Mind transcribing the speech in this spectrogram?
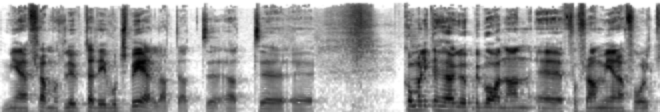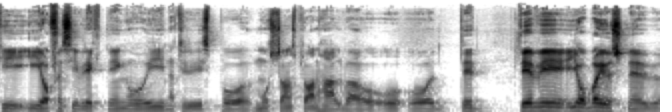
mer framåtlutade i vårt spel. Att, att, att komma lite högre upp i banan, eh, få fram mera folk i, i offensiv riktning och i, naturligtvis på motståndsplan halva. Och, och, och det, det vi jobbar just nu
